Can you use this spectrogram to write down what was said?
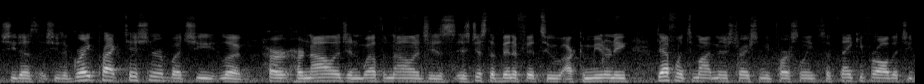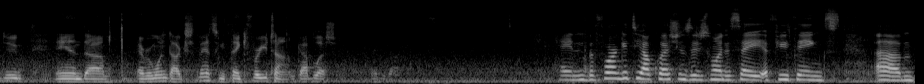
She does, she's a great practitioner, but she, look, her, her knowledge and wealth of knowledge is, is just a benefit to our community, definitely to my administration, me personally. So thank you for all that you do. And um, everyone, Dr. Stefanski, thank you for your time. God bless you. Thank you, Doc. Hey, and before I get to y'all questions, I just wanted to say a few things, um,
